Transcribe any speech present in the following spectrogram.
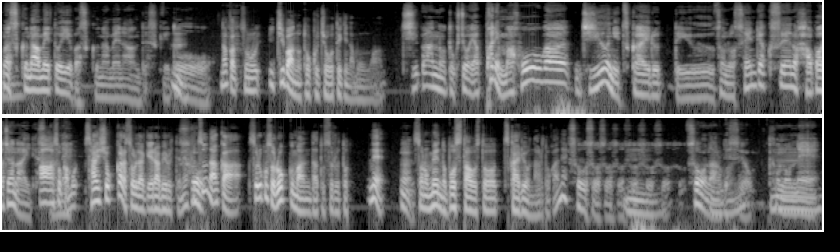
まあ少なめといえば少なめなんですけど、なんかその一番の特徴的なもんは？一番の特徴はやっぱり魔法が自由に使えるっていう、その戦略性の幅じゃないですか、ね。ああ、そうか。もう最初からそれだけ選べるってね。普通なんか、それこそロックマンだとすると、ね、うん。その面のボス倒すと使えるようになるとかね。そうそうそうそうそうそうそう、うんそうなんですよ。ねそのね、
